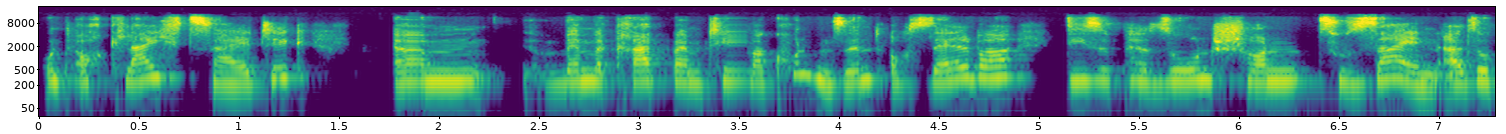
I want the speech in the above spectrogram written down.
und auch gleichzeitig ähm, wenn wir gerade beim Thema Kunden sind, auch selber diese Person schon zu sein. Also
